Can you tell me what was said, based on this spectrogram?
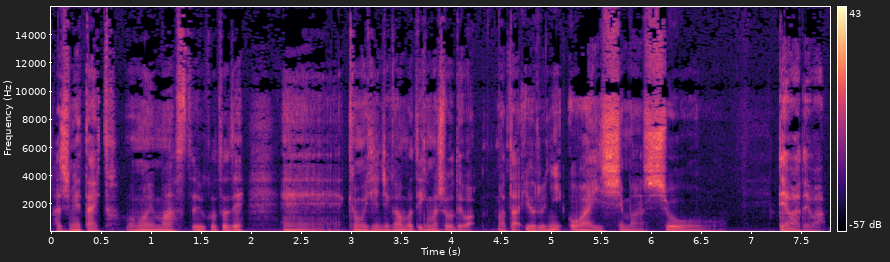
始めたいと思います。ということで、えー、今日も一日頑張っていきましょう。では、また夜にお会いしましょう。ではでは。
